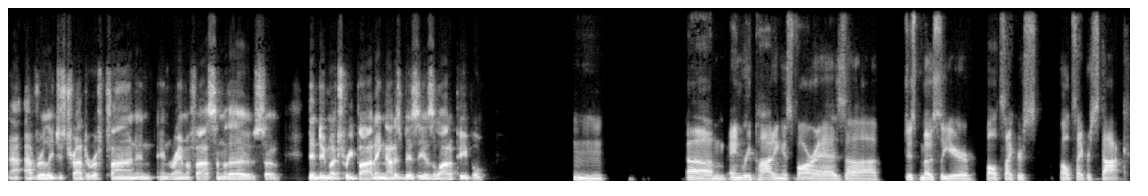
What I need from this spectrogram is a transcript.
I've really just tried to refine and, and ramify some of those. So didn't do much repotting, not as busy as a lot of people. Mm-hmm um, and repotting as far as uh, just mostly your bald cypress bald cypress stock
